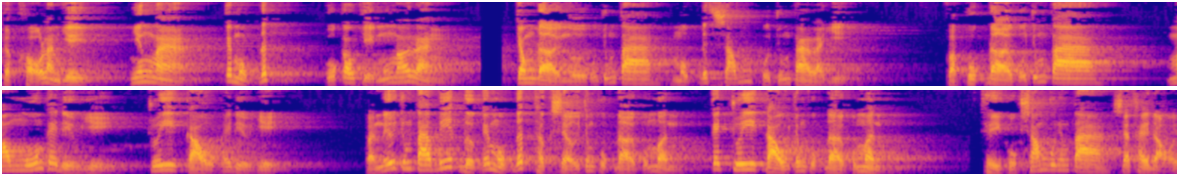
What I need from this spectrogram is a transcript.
cực khổ làm gì. Nhưng mà cái mục đích của câu chuyện muốn nói rằng, trong đời người của chúng ta, mục đích sống của chúng ta là gì? Và cuộc đời của chúng ta mong muốn cái điều gì, truy cầu cái điều gì. Và nếu chúng ta biết được cái mục đích thật sự trong cuộc đời của mình, cái truy cầu trong cuộc đời của mình, thì cuộc sống của chúng ta sẽ thay đổi.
